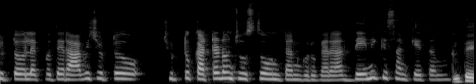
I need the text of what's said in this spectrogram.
చుట్టూ లేకపోతే రావి చుట్టూ చుట్టూ కట్టడం చూస్తూ ఉంటాను గురుగారు. అది దేనికి సంకేతం? అంటే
